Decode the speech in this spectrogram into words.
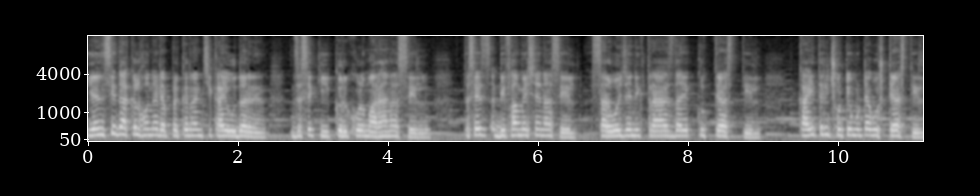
एन सी दाखल होणाऱ्या प्रकरणांची काही उदाहरणं जसे की किरकोळ मारहाण असेल तसेच डिफामेशन असेल सार्वजनिक त्रासदायक कृत्य असतील काहीतरी छोट्या मोठ्या गोष्टी असतील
